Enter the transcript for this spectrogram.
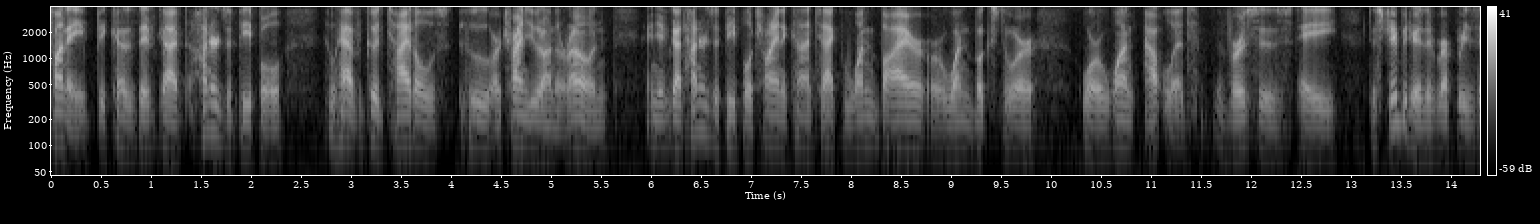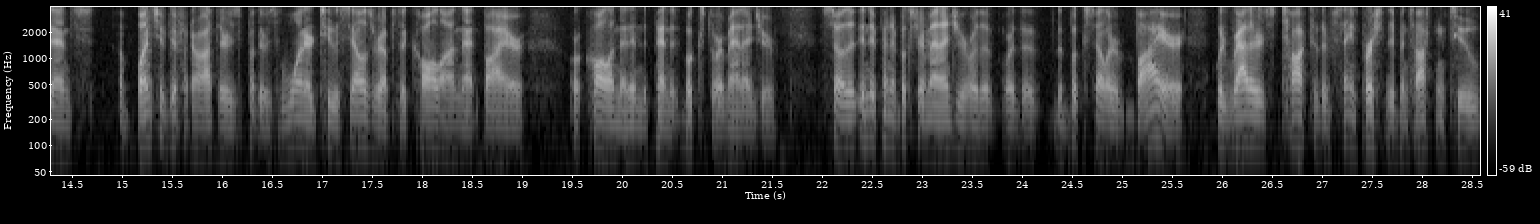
funny because they've got hundreds of people who have good titles who are trying to do it on their own, and you've got hundreds of people trying to contact one buyer or one bookstore or one outlet versus a distributor that represents a bunch of different authors, but there's one or two sales reps that call on that buyer or call on that independent bookstore manager. So the independent bookstore manager or the or the the bookseller buyer would rather talk to the same person they've been talking to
